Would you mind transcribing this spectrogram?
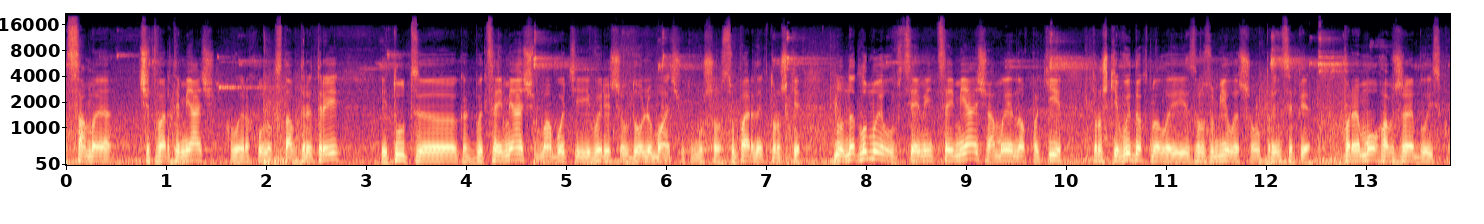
саме четвертий м'яч, коли рахунок став 3-3. І тут е, би, цей м'яч, мабуть, і вирішив долю матчу, тому що суперник трошки ну, надломив цей, цей м'яч, а ми навпаки трошки видихнули і зрозуміли, що в принципі перемога вже близько.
